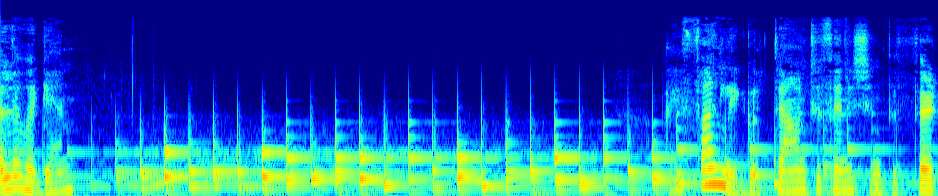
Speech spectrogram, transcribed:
Hello again. I finally got down to finishing the third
